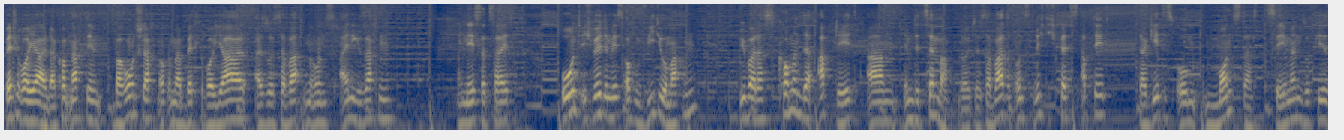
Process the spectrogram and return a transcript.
Battle Royale, da kommt nach den Baronschlachten auch immer Battle Royale, also es erwarten uns einige Sachen in nächster Zeit. Und ich will demnächst auch ein Video machen über das kommende Update ähm, im Dezember, Leute. Es erwartet uns ein richtig fettes Update. Da geht es um Monster-Themen. So viel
